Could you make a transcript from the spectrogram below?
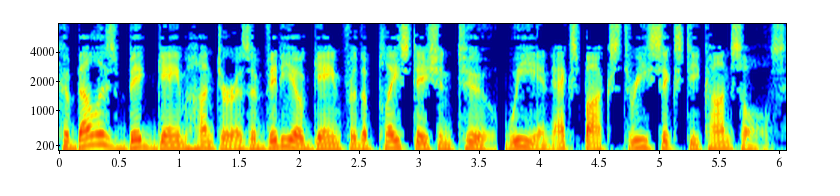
Cabela's Big Game Hunter is a video game for the PlayStation 2, Wii and Xbox 360 consoles.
